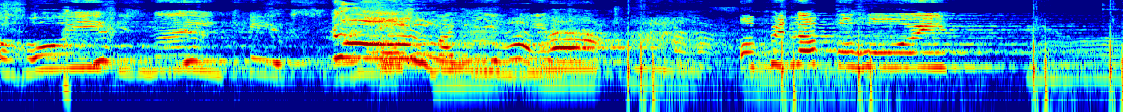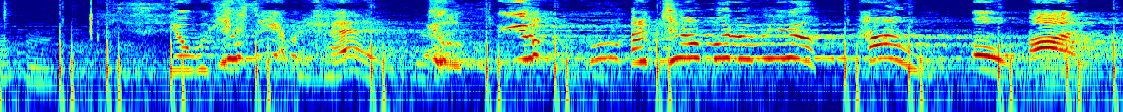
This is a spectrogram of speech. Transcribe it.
ahoy, he's not in caves. No! Open up, ahoy! Yo, we can see our head. Yo, yo, I can't put him here. How? Oh, hi.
